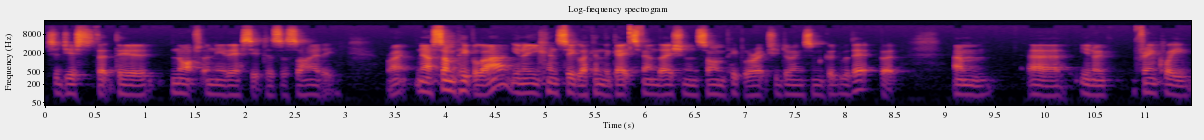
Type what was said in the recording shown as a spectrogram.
suggests that they're not a net asset to society, right? Now, some people are, you know, you can see like in the Gates Foundation and so on, people are actually doing some good with that. But, um, uh, you know, frankly,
